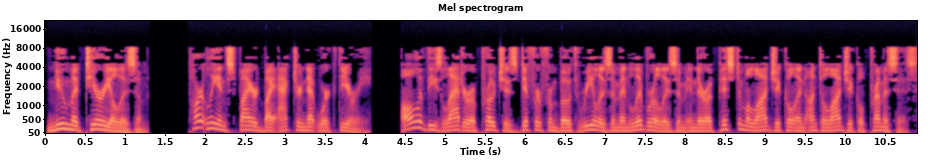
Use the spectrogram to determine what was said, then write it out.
new materialism, partly inspired by actor network theory. All of these latter approaches differ from both realism and liberalism in their epistemological and ontological premises.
